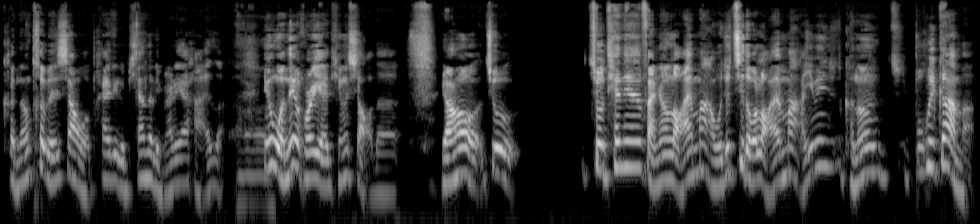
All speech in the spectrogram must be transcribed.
可能特别像我拍这个片子里面这些孩子，因为我那会儿也挺小的，然后就就天天反正老挨骂，我就记得我老挨骂，因为可能不会干嘛。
